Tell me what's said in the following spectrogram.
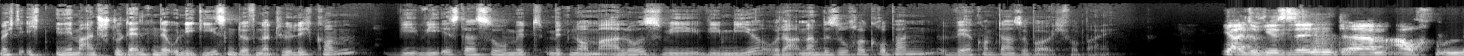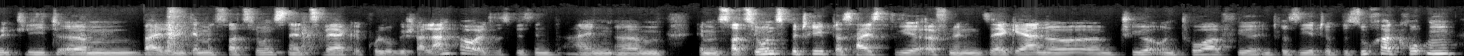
möchte ich, ich nehme an, Studenten der Uni Gießen dürfen natürlich kommen. Wie, wie ist das so mit, mit Normalos wie, wie mir oder anderen Besuchergruppen? Wer kommt da so bei euch vorbei? Ja, also wir sind ähm, auch Mitglied ähm, bei dem Demonstrationsnetzwerk Ökologischer Landbau. Also wir sind ein ähm, Demonstrationsbetrieb. Das heißt, wir öffnen sehr gerne ähm, Tür und Tor für interessierte Besuchergruppen.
